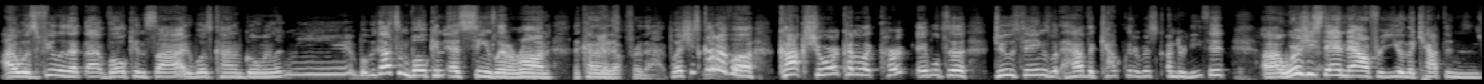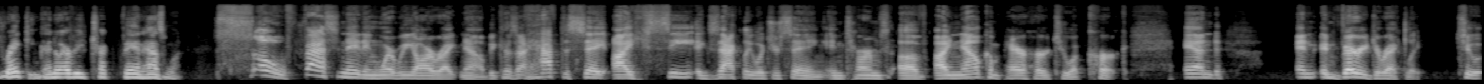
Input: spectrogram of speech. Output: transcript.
I was feeling that that Vulcan side was kind of going like, Meh. but we got some Vulcan S scenes later on that kind of made up for that. But she's kind of a cocksure, kind of like Kirk, able to do things but have the calculator risk underneath it. Uh, where does she stand now for you in the captain's ranking? I know every Trek fan has one. so fascinating where we are right now because I have to say I see exactly what you're saying in terms of I now compare her to a Kirk and and and very directly to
